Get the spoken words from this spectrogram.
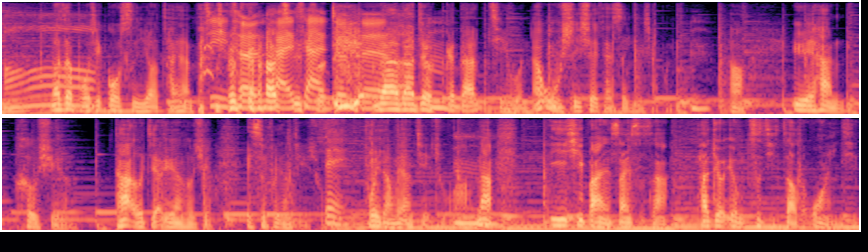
哦。那这个伯爵过世以后，财产继承财产就 对，然后他就跟他结婚，然后五十一岁才生一个小朋友。嗯，好，约翰赫歇尔，他儿子叫约翰赫歇尔，也是非常杰出，对，非常非常杰出啊。那一七八年三月十三，他就用自己造的望远镜，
